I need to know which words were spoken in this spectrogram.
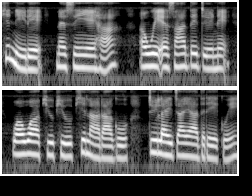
ဖြစ်နေတဲ့နတ်စင်းရဲဟာအဝေအစားတစ်တွေနဲ့ဝါဝဖြူဖြူဖြစ်လာတာကို တွေ့လိုက်ကြရတဲ့ကွယ်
